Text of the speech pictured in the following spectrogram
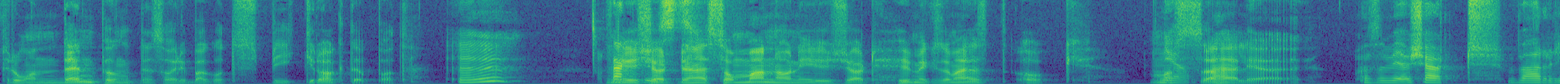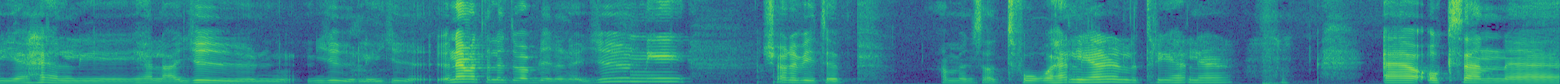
från den punkten så har det bara gått spikrakt uppåt. Ni har ju faktiskt. kört, den här sommaren har ni ju kört hur mycket som helst och massa härliga... Alltså vi har kört varje helg i hela jul, juli, juli. Nej vänta lite, vad blir det nu? Juni körde vi typ ja, men så två helger eller tre helger. eh, och sen eh,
